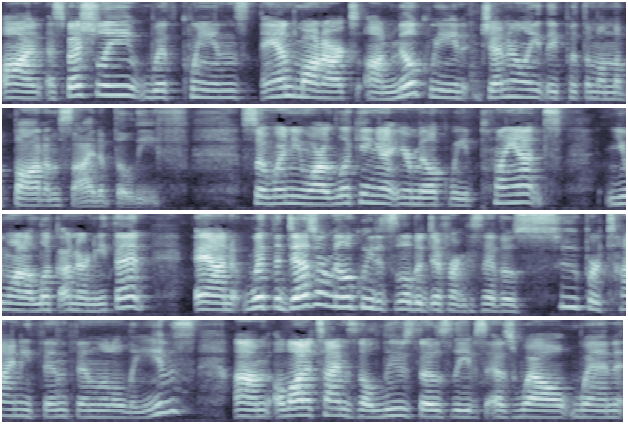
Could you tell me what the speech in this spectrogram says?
on, especially with queens and monarchs on milkweed, generally they put them on the bottom side of the leaf. So when you are looking at your milkweed plant, you want to look underneath it. And with the desert milkweed, it's a little bit different because they have those super tiny, thin, thin little leaves. Um, a lot of times they'll lose those leaves as well when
